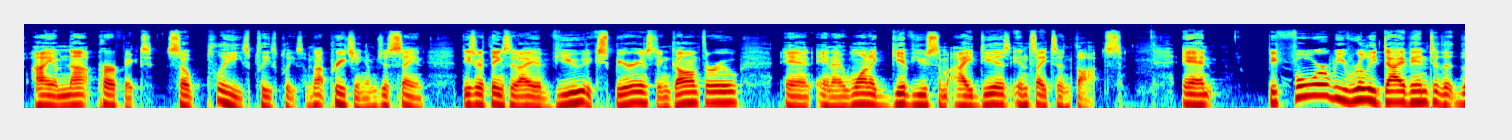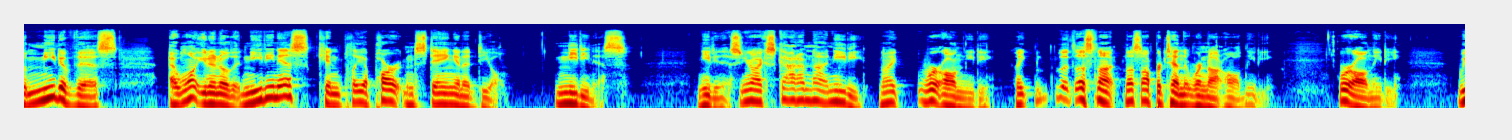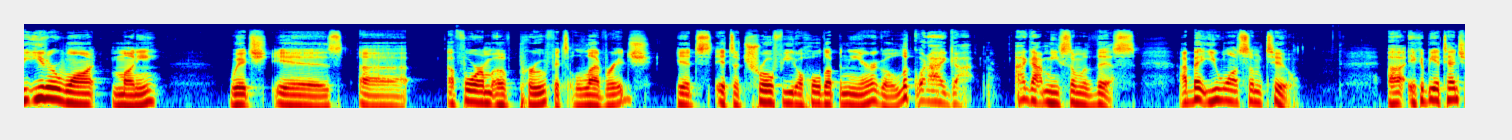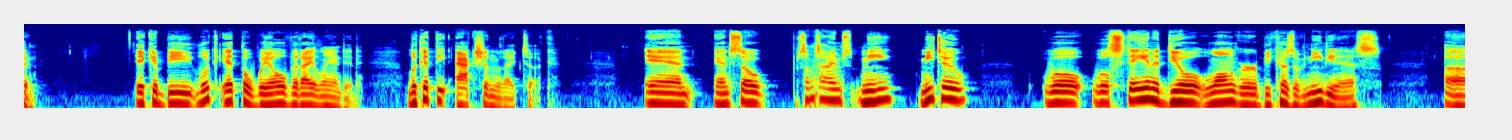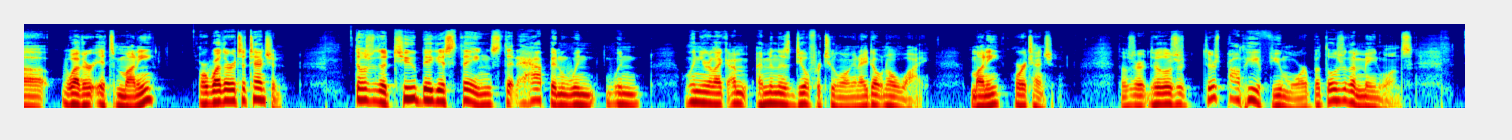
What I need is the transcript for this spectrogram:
I am not perfect. So please, please, please, I'm not preaching. I'm just saying these are things that I have viewed, experienced, and gone through. And, and I want to give you some ideas, insights, and thoughts. And before we really dive into the, the meat of this, I want you to know that neediness can play a part in staying in a deal. Neediness. Neediness. And you're like, Scott, I'm not needy. Like, we're all needy. Like, let's not let's not pretend that we're not all needy. We're all needy we either want money, which is uh, a form of proof, it's leverage, it's it's a trophy to hold up in the air and go, look what I got. I got me some of this. I bet you want some too. Uh, it could be attention. It could be look at the whale that I landed. Look at the action that I took. And and so sometimes me, me too, will will stay in a deal longer because of neediness uh, whether it's money or whether it's attention. Those are the two biggest things that happen when when when you're like I'm I'm in this deal for too long and I don't know why. Money or attention. Those are those are there's probably a few more, but those are the main ones.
